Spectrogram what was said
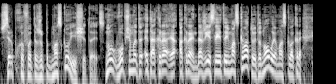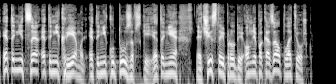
Серпухов это же Подмосковье считается. Ну, в общем, это, это окра... окраин. Даже если это и Москва, то это новая Москва. Это не, ц... это не Кремль, это не Кутузовский, это не э, чистые пруды. Он мне показал платежку.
